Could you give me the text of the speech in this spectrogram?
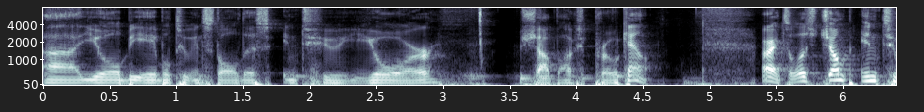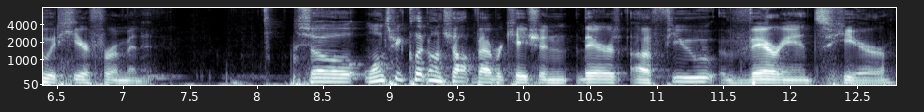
uh, you'll be able to install this into your shopVOX Pro account. All right, so let's jump into it here for a minute. So once we click on shop fabrication, there's a few variants here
